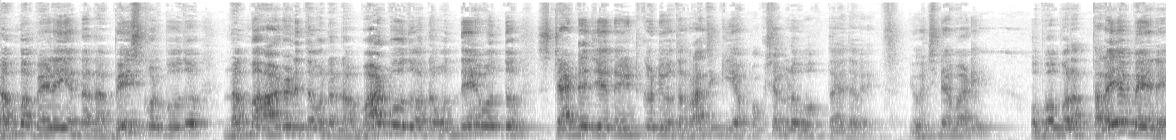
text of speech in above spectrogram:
ನಮ್ಮ ಬೆಳೆಯನ್ನು ನಾವು ಬೇಯಿಸ್ಕೊಳ್ಬೋದು, ನಮ್ಮ ಆಡಳಿತವನ್ನ ನಾವು ಮಾಡ್ಬೋದು ಅನ್ನೋ ಒಂದೇ ಒಂದು ಸ್ಟ್ರಾಟಜಿಯನ್ನು ಇಟ್ಕೊಂಡು ಇವತ್ತು ರಾಜಕೀಯ ಪಕ್ಷಗಳು ಹೋಗ್ತಾ ಇದ್ದಾವೆ. ಯೋಚನೆ ಮಾಡಿ, ಒಬ್ಬೊಬ್ಬರ ತಲೆಯ ಮೇಲೆ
